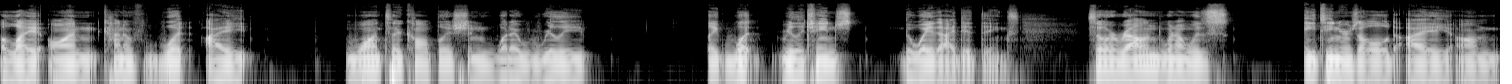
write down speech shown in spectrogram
a light on kind of what I want to accomplish and what I really like what really changed the way that I did things. So around when I was 18 years old, I um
